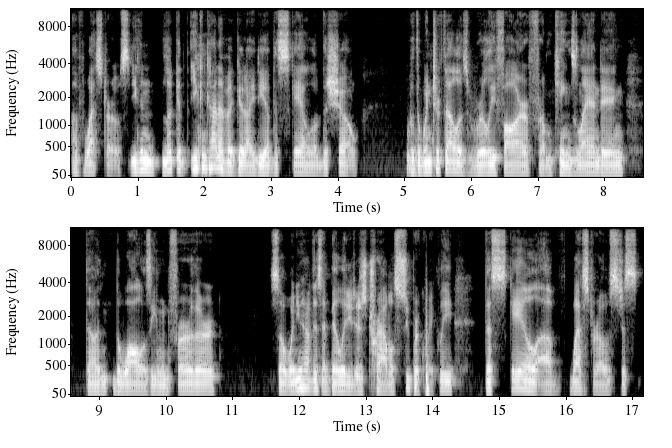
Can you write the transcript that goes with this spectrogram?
of Westeros, you can look at you can kind of have a good idea of the scale of the show. With the Winterfell is really far from King's Landing, the the wall is even further. So when you have this ability to just travel super quickly, the scale of Westeros just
